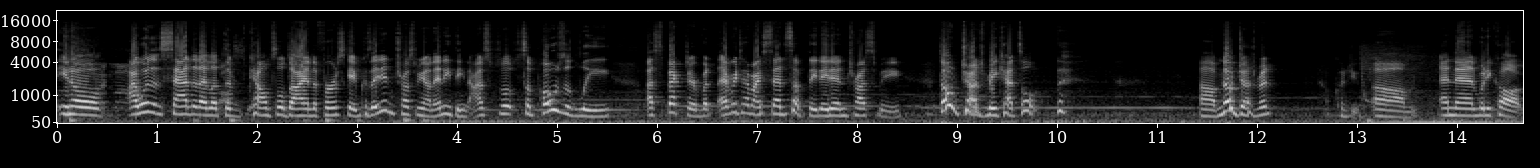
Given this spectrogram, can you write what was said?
you know, I wasn't sad that I let the council die in the first game because they didn't trust me on anything. I was supposedly a Spectre, but every time I said something, they didn't trust me. Don't judge me, Ketzel. um, no judgment. How could you? Um, and then, what do you call it?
